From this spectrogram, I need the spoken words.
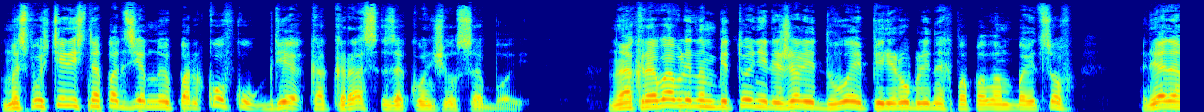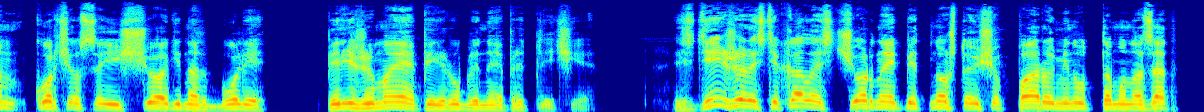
Мы спустились на подземную парковку, где как раз закончился бой. На окровавленном бетоне лежали двое перерубленных пополам бойцов, рядом корчился еще один от боли, пережимая перерубленное предплечье. Здесь же растекалось черное пятно, что еще пару минут тому назад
